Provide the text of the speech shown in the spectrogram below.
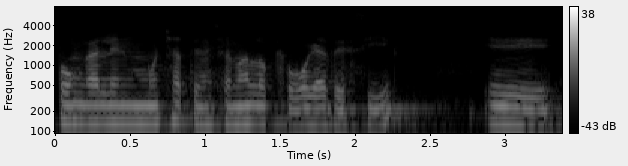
pónganle mucha atención a lo que voy a decir. Eh,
